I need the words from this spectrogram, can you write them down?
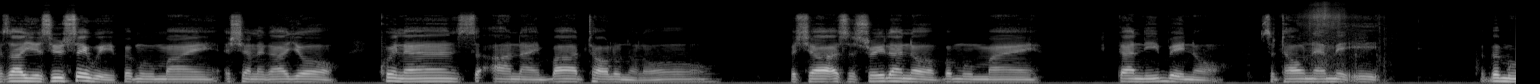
ကစားယေရှုစိတ်ဝေပမှုမိုင်အရှံလကားယောခွင်လန်းစအာနိုင်ပါထောက်လို့နော်လောပရှာအစစရေလန်နော်ပမှုမိုင်ကန်နီးဘေနော်စထောင်းနမ်းမေအေပမှု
